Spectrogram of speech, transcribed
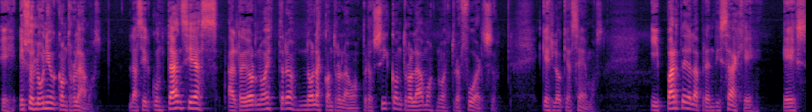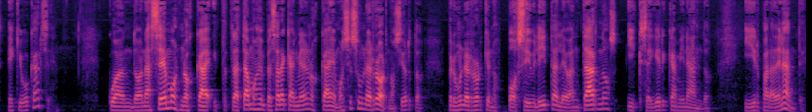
Eh, eso es lo único que controlamos. Las circunstancias alrededor nuestro no las controlamos, pero sí controlamos nuestro esfuerzo, que es lo que hacemos. Y parte del aprendizaje es equivocarse. Cuando nacemos, nos tratamos de empezar a caminar y nos caemos. Eso es un error, ¿no es cierto? Pero es un error que nos posibilita levantarnos y seguir caminando y ir para adelante.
